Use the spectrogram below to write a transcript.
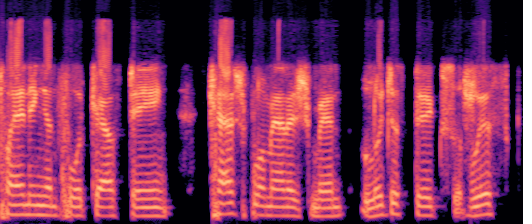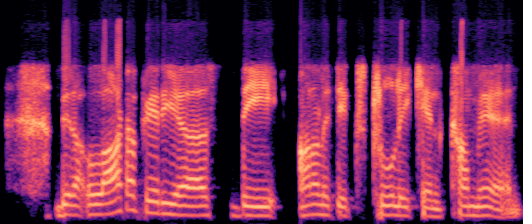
planning and forecasting, cash flow management, logistics, risk. There are a lot of areas the analytics truly can come in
